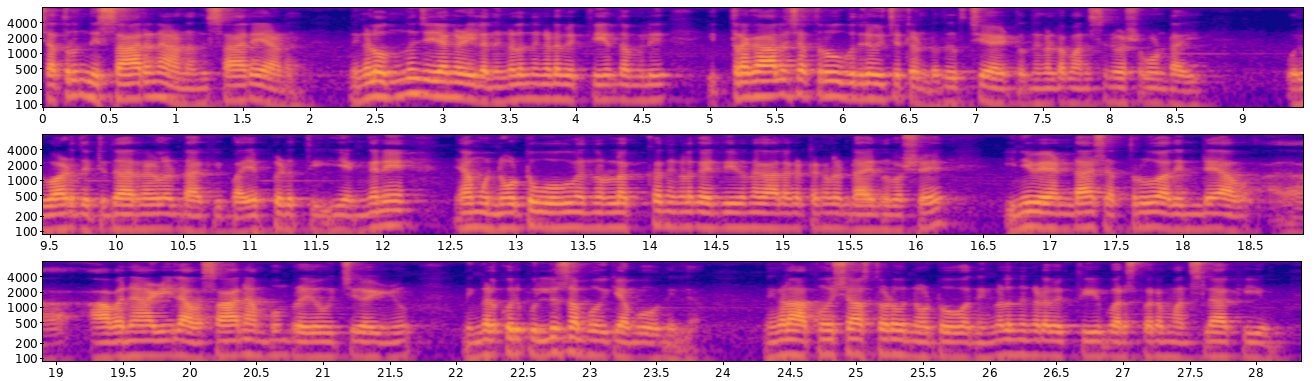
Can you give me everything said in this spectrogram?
ശത്രു നിസ്സാരനാണ് നിസ്സാരയാണ്. നിങ്ങളൊന്നും ചെയ്യാൻ കഴിയില്ല. നിങ്ങളും നിങ്ങളുടെ വ്യക്തിയും തമ്മിൽ ഇത്രകാലം ശത്രു ഉപദ്രവിച്ചിട്ടുണ്ട്. തീർച്ചയായിട്ടും നിങ്ങളുടെ മനസ്സിന് വിഷമമുണ്ടായി. ഒരുപാട് തെറ്റിദ്ധാരണകൾ ഉണ്ടാക്കി. ഭയപ്പെടുത്തി. എങ്ങനെ ഞാൻ മുന്നോട്ട് പോകുമെന്നുള്ളതൊക്കെ നിങ്ങൾ കരുതിയിരുന്ന കാലഘട്ടങ്ങൾ ഉണ്ടായിരുന്നു. പക്ഷേ ഇനി വേണ്ട. ശത്രു അതിന്റെ അവനാഴിയിൽ അവസാന അമ്പും പ്രയോഗിച്ചു കഴിഞ്ഞു. നിങ്ങൾക്കൊരു പുല്ലും സംഭവിക്കാൻ പോകുന്നില്ല. നിങ്ങൾ ആത്മവിശ്വാസത്തോടെ മുന്നോട്ട് പോകുക നിങ്ങൾ നിങ്ങളുടെ വ്യക്തിയും പരസ്പരം മനസ്സിലാക്കിയും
